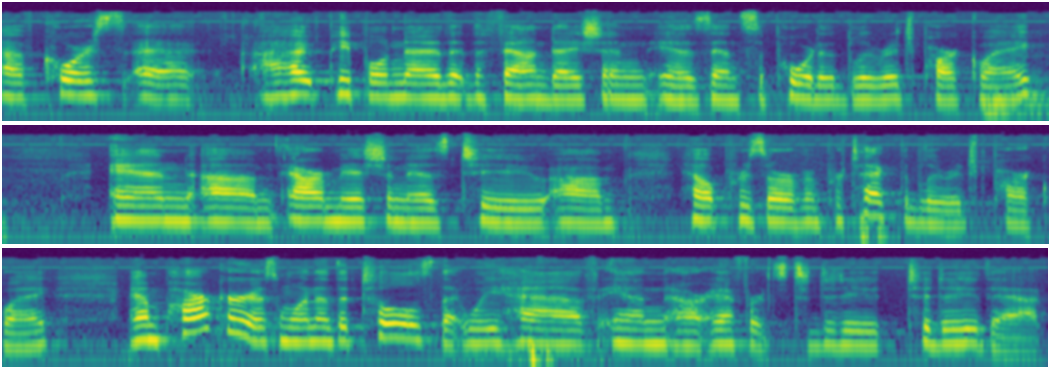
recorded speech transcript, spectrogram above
Of course, uh, I hope people know that the foundation is in support of the Blue Ridge Parkway. And um, our mission is to um, help preserve and protect the Blue Ridge Parkway. And Parker is one of the tools that we have in our efforts to do, to do that.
